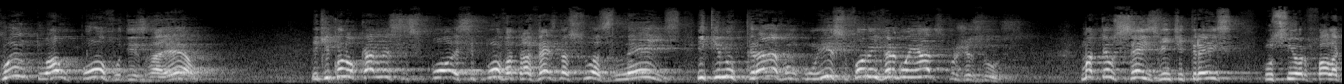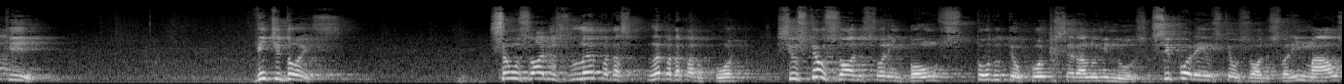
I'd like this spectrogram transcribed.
quanto ao povo de Israel, e que colocaram esses, esse povo através das suas leis, e que lucravam com isso, foram envergonhados por Jesus. Mateus 6, 23, o Senhor fala aqui, 22, são os olhos lâmpadas, lâmpada para o corpo. Se os teus olhos forem bons, todo o teu corpo será luminoso. Se, porém, os teus olhos forem maus,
